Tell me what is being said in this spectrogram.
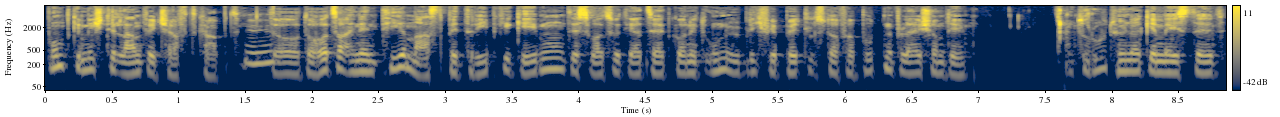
bunt gemischte Landwirtschaft gehabt. Da, da hat es auch einen Tiermastbetrieb gegeben. Das war zu der Zeit gar nicht unüblich für Pöttelsdorfer Buttenfleisch, haben die Truthühner gemästet,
